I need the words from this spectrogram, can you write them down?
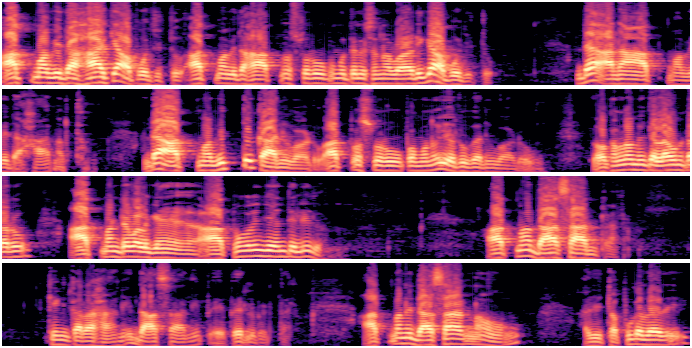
ఆత్మవిధహాకి ఆపోజిట్ ఆత్మవిధ ఆత్మస్వరూపము తెలిసిన వాడికి ఆపోజిట్ అంటే అనాత్మవిధ అని అర్థం. అంటే ఆత్మవిత్ కానివాడు ఆత్మస్వరూపమును ఎరుగనివాడు. లోకంలో మీకు ఎలా ఉంటారు? ఆత్మ అంటే వాళ్ళకి ఆత్మ గురించి ఏం తెలియదు ఆత్మ దాస అంటారు. కింకర అని దాస అని పే- పేర్లు పెడతారు. ఆత్మని దాస అన్నాం అది తప్పు కదా అది?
